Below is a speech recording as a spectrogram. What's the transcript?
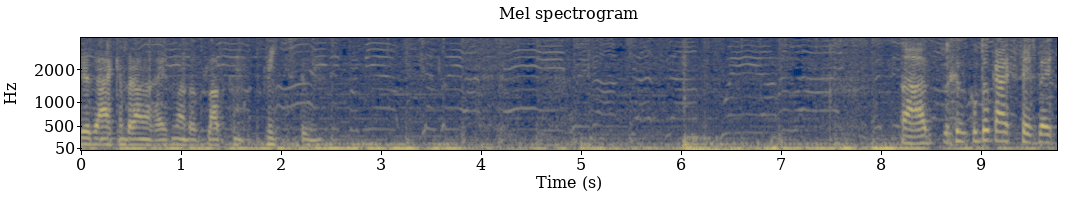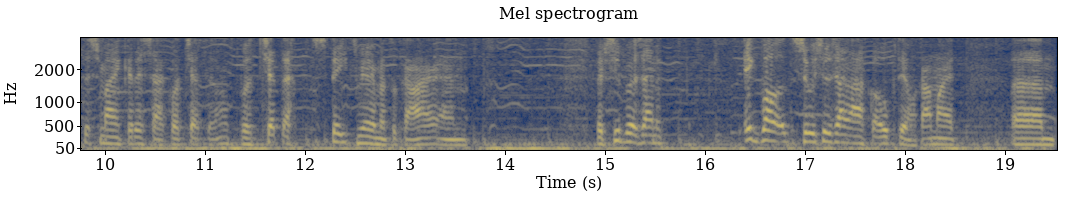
dit eigenlijk een bruin geven, maar dat laat ik hem niet doen. Nou, het komt ook eigenlijk steeds beter tussen mij en Carissa qua chatten. We chatten echt steeds meer met elkaar. En in principe zijn het... Ik wel, sowieso zijn we eigenlijk open tegen elkaar, maar um,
